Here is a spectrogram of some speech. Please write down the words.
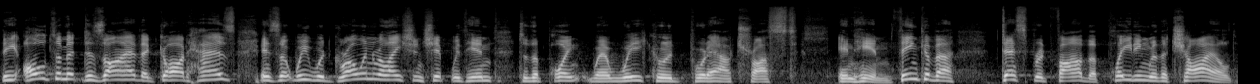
The ultimate desire that God has is that we would grow in relationship with Him to the point where we could put our trust in Him. Think of a desperate father pleading with a child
